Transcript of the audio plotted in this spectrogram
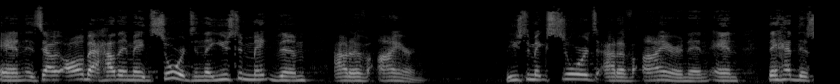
And it's all about how they made swords, and they used to make them out of iron. They used to make swords out of iron, and, and they had this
